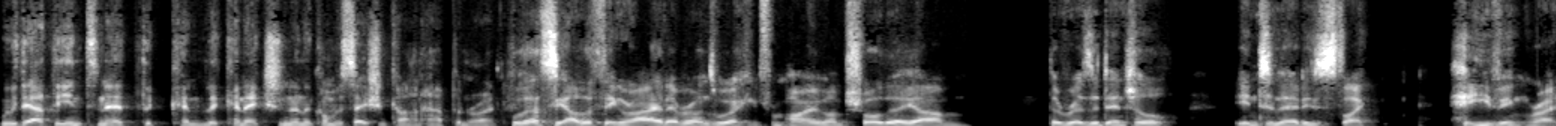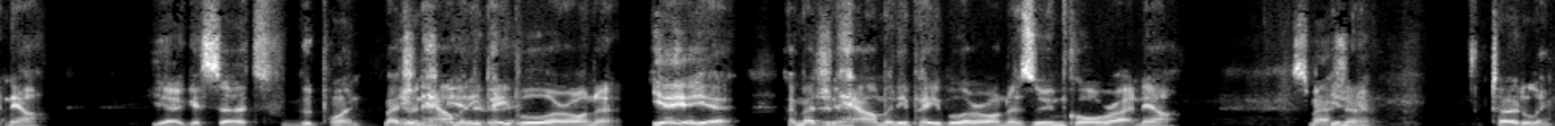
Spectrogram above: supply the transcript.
Without the internet, the con- the connection and the conversation can't happen, right? Well, that's the other thing, right? Everyone's working from home. I'm sure the um the residential internet is like heaving right now. Yeah, I guess so. That's a good point. Imagine how many people are on it. Yeah, yeah, yeah. Imagine yeah. how many people are on a Zoom call right now. Smash, you know, it. totally.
